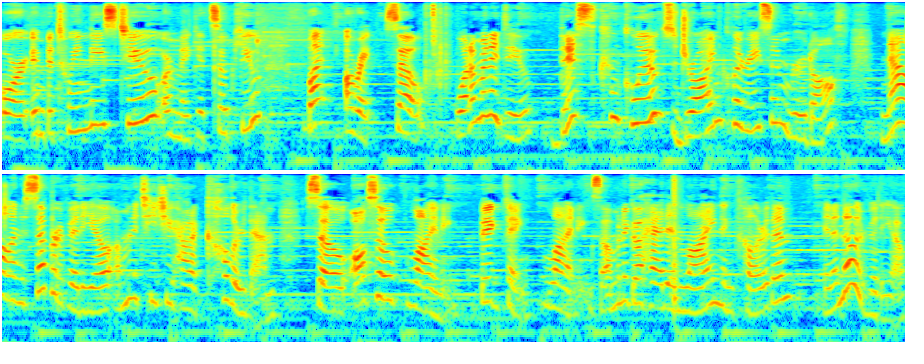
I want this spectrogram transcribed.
or in between these two or make it so cute. But all right, so what I'm gonna do, this concludes drawing Clarice and Rudolph. Now in a separate video, I'm gonna teach you how to color them. So also lining, big thing, lining. So I'm gonna go ahead and line and color them in another video.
